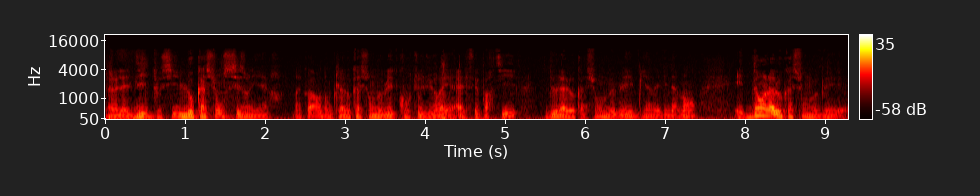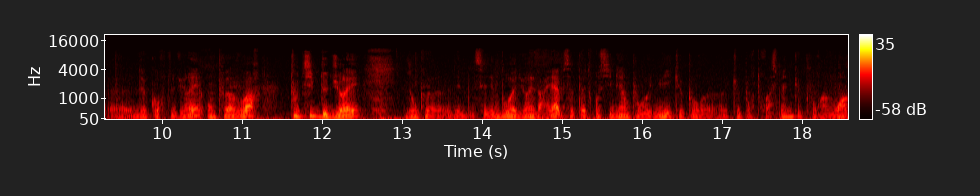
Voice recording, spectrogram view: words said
la dite aussi location saisonnière. D'accord? Donc la location meublée de courte durée, elle fait partie de la location meublée, bien évidemment. Et dans la location meublée euh, de courte durée, on peut avoir tout type de durée. Donc euh, c'est des baux à durée variable. Ça peut être aussi bien pour une nuit que pour, euh, que pour trois semaines, que pour un mois.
